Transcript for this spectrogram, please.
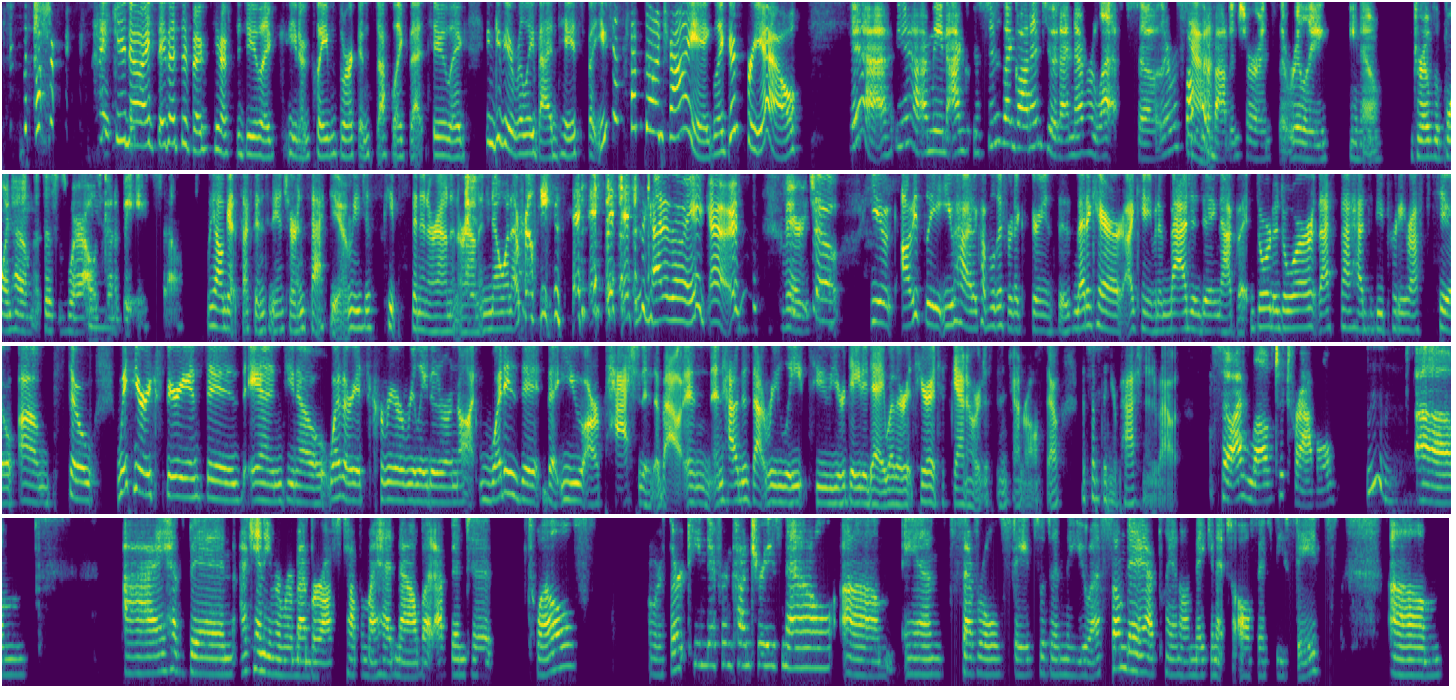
you know, I say that to folks who have to do like, you know, claims work and stuff like that too. Like, it can give you a really bad taste, but you just kept on trying. Like, good for you. Yeah, yeah. I mean, I as soon as I got into it, I never left. So there was something Yeah. about insurance that really, you know, drove the point home that this is where I was Yeah. going to be. So We all get sucked into the insurance vacuum. You just keep spinning around and around, and no one ever leaves it. it's kind of the way it goes. very true. So you obviously you had a couple different experiences. Medicare, I can't even imagine doing that, but door to door, that that had to be pretty rough too. Um, so with your experiences and you know whether it's career related or not, what is it that you are passionate about, and and how does that relate to your day to day, whether it's here at Toscano or just in general? So that's something you're passionate about. so I love to travel. Mm. Um, I have been, I can't even remember off the top of my head now, but I've been to 12 or 13 different countries now um, and several states within the US. Someday I plan on making it to all 50 states. Um,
